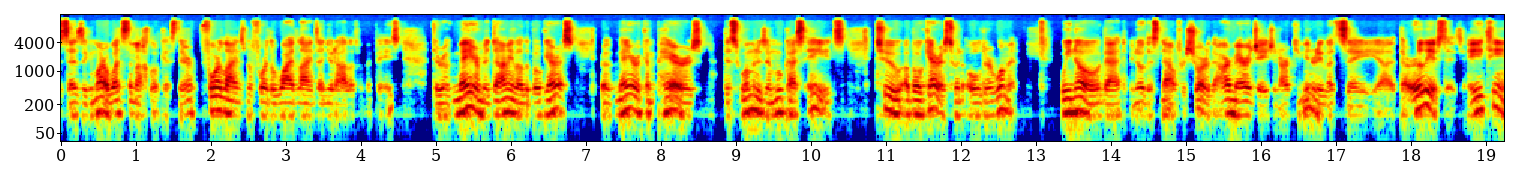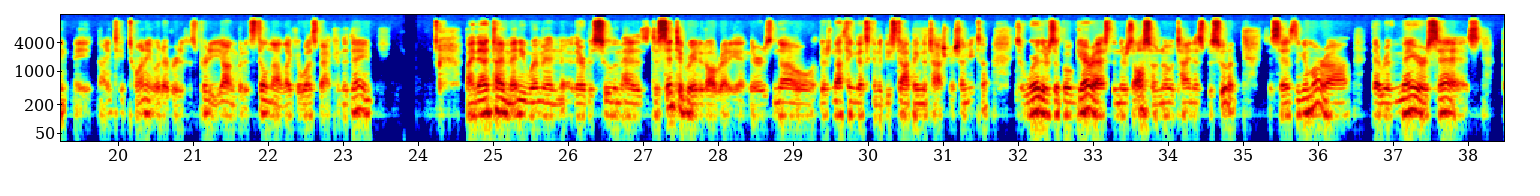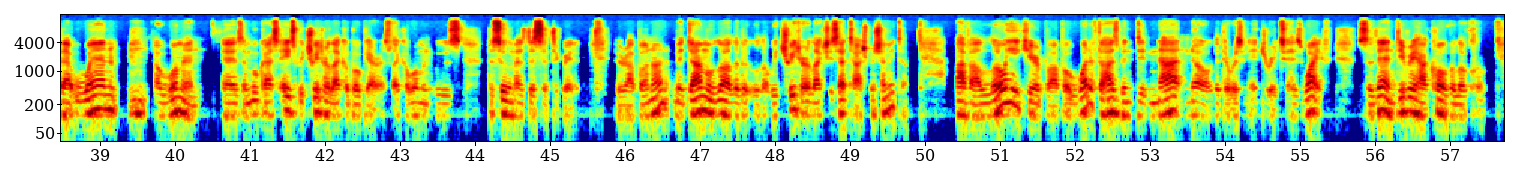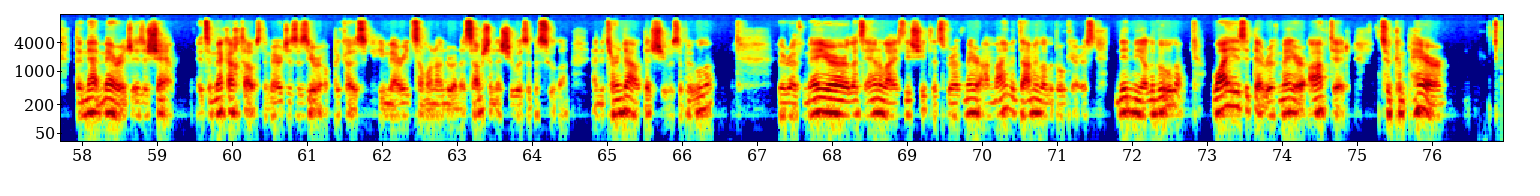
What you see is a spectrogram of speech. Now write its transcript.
So says the Gemara, what's the machlokas there? Four lines before the wide lines on Yud Aleph of the base. The Rav Meir Medami La Bogeres. Rav Meir compares this woman who's a mukas eitz to a bogeres, to an older woman we know that we know this now for sure that our marriage age in our community let's say uh, the earliest is 18 19 20 whatever it is it's pretty young but it's still not like it was back in the day. By that time many women their basulim has disintegrated already and there's no there's nothing that's going to be stopping the tashmish amita so where there's a bogeres then there's also no tainus basulim. So says the gemara that Rav Meir says that when a woman as a mukas eitz, we treat her like a bogeres, like a woman whose basulim has disintegrated. We treat her like she's had tash shamita. Avalohi kirpa, but what if the husband did not know that there was an injury to his wife? So then, divrei hakol v'lo Then that marriage is a sham. It's a mekach. The marriage is a zero because he married someone under an assumption that she was a basula, and it turned out that she was a beula. Rav Meir, let's analyze these shitas. Rav Meir, amay medami lalabogeres, nidmi alabeula. Why is it that Rav Meir opted to compare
